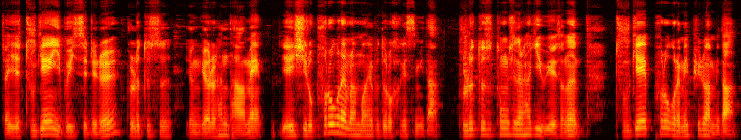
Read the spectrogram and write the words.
자 이제 두 개의 EV3를 블루투스 연결을 한 다음에 예시로 프로그램을 한번 해보도록 하겠습니다. 블루투스 통신을 하기 위해서는 두 개의 프로그램이 필요합니다.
